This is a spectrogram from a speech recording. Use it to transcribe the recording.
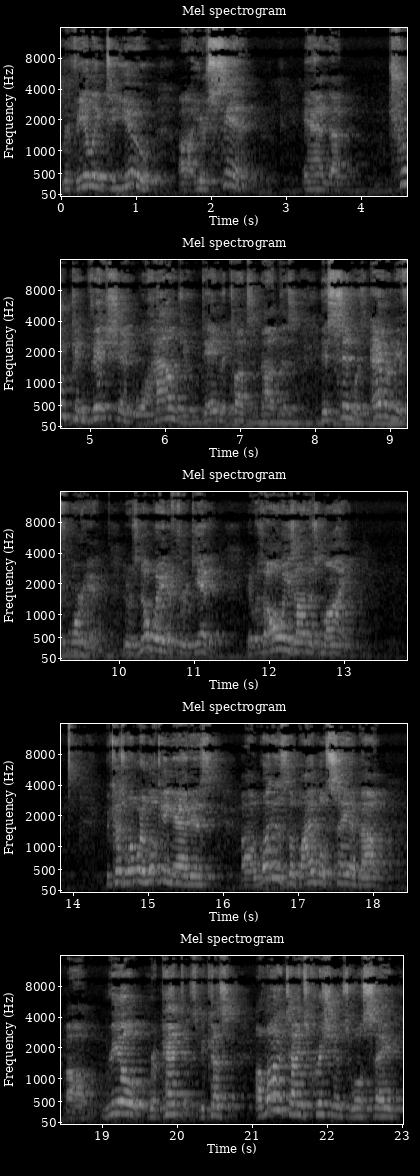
revealing to you uh, your sin. And uh, true conviction will hound you. David talks about this. His sin was ever before him. There was no way to forget it. It was always on his mind. Because what we're looking at is uh, what does the Bible say about uh, real repentance? Because a lot of times Christians will say,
